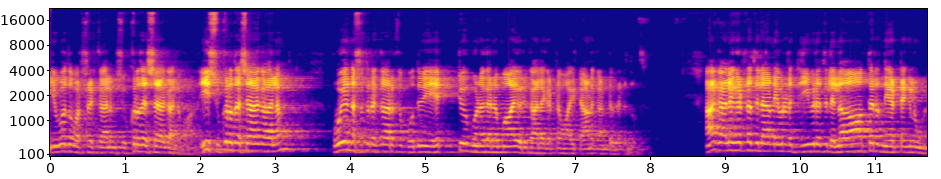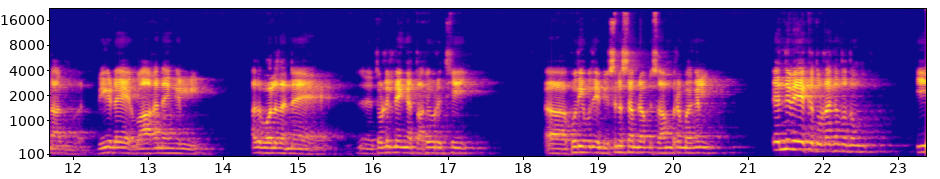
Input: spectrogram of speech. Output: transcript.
ഇരുപത് വർഷക്കാലം ശുക്രദശാകാലമാണ്. ഈ ശുക്രദശാകാലം പൂയ നക്ഷത്രക്കാർക്ക് പൊതുവെ ഏറ്റവും ഗുണകരമായ ഒരു കാലഘട്ടമായിട്ടാണ് കണ്ടുവരുന്നത്. ആ കാലഘട്ടത്തിലാണ് ഇവരുടെ ജീവിതത്തിൽ എല്ലാത്തരം നേട്ടങ്ങളും ഉണ്ടാകുന്നത്. വീട് വാഹനങ്ങൾ അതുപോലെ തന്നെ തൊഴിൽ രംഗത്ത് അഭിവൃദ്ധി പുതിയ പുതിയ ബിസിനസ് സംരംഭ സംരംഭങ്ങൾ എന്നിവയൊക്കെ തുടങ്ങുന്നതും ഈ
